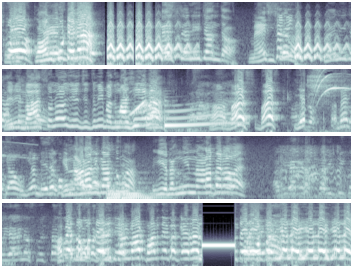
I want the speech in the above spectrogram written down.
इसको। कौन कूटेगा? मैं इससे नहीं जानता। मैं इससे नहीं मैं नहीं जानता मेरी बात सुनो ये जितनी बदमाशी है ना। हाँ बस बस ये अबे क्या हो गया? मेरे को ये नाड़ा निकाल दूँगा। ये रंगीन नाड़ा पहना हुआ है। अभी अगर करीब भी कोई आए ना उसको इतना अबे तो वो तेरी तलवार फाड़ने का कह रहा है तेरे ऊपर ये ले ये ले ये ले।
